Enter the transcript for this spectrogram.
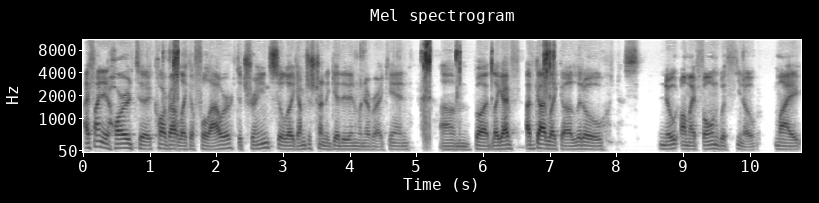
I find it hard to carve out like a full hour to train. So like I'm just trying to get it in whenever I can. Um, but like I've I've got like a little note on my phone with you know my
